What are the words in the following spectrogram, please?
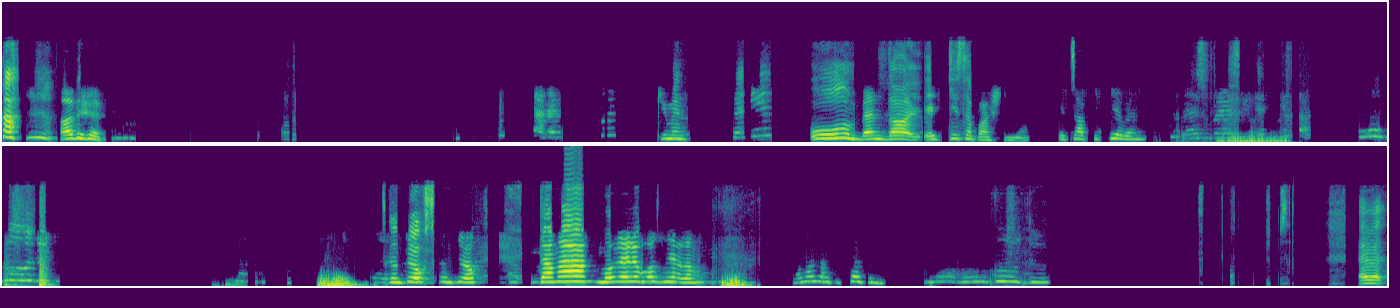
Hadi. Kimin? Oğlum ben daha eski hesap açtım ya. Hesap bitti ya ben. Sıkıntı yok, sıkıntı yok. Tamam, morali bozmayalım. Ramazan tutarsın. Evet,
